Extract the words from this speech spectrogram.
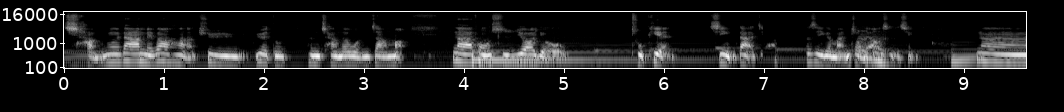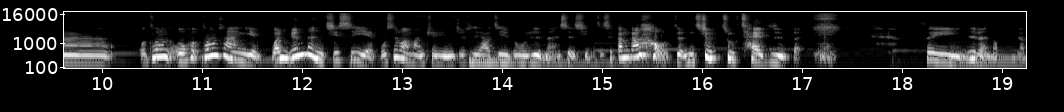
长，因为大家没办法去阅读很长的文章嘛。那同时又要有图片吸引大家，这是一个蛮重要的事情。嗯、那我通我通常也完原本其实也不是完完全全就是要记录日本的事情，只是刚刚好人就住在日本。所以日本都比较，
